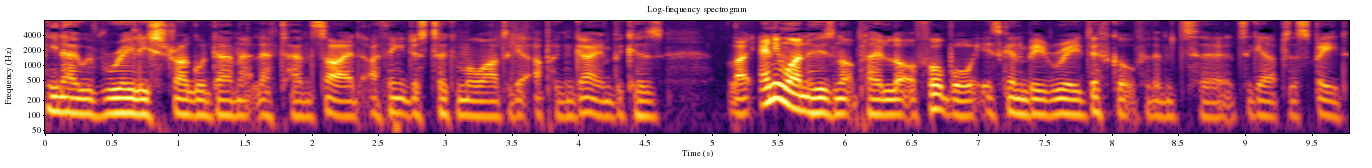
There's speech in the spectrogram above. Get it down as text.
you know, we've really struggled down that left hand side. I think it just took him a while to get up and going because, like anyone who's not played a lot of football, it's going to be really difficult for them to, to get up to speed.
